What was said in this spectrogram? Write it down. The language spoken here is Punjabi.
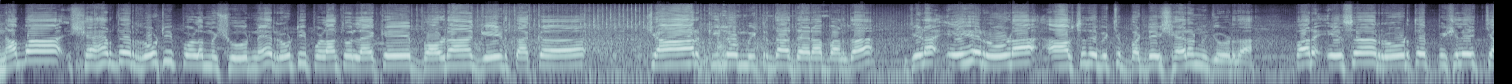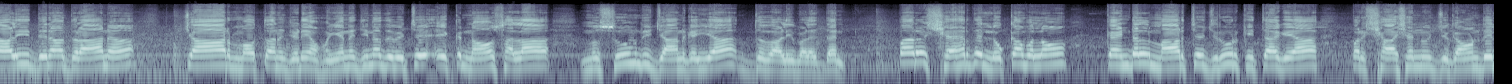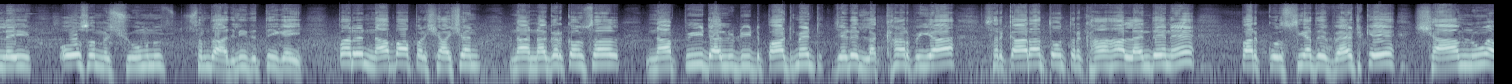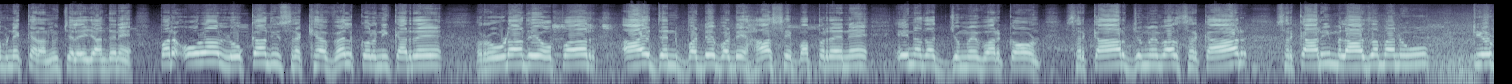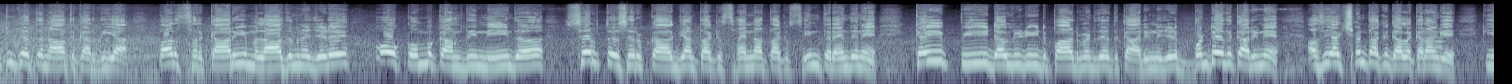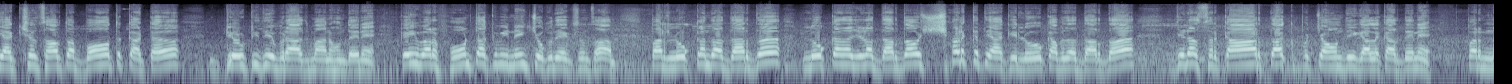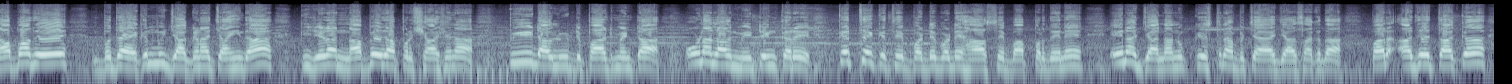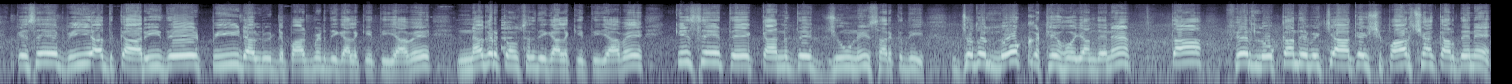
ਨਾਭਾ ਸ਼ਹਿਰ ਦੇ ਰੋਟੀ ਪੁਲ ਮਸ਼ਹੂਰ ਨੇ। ਰੋਟੀ ਪੁਲਾਂ ਤੋਂ ਲੈ ਕੇ ਬੌੜਾ ਗੇਟ ਤੱਕ 4 ਕਿਲੋਮੀਟਰ ਦਾ ਦਾਇਰਾ ਬਣਦਾ, ਜਿਹੜਾ ਇਹ ਰੋਡ ਆ, ਆਪਸ ਦੇ ਵਿੱਚ ਵੱਡੇ ਸ਼ਹਿਰਾਂ ਨੂੰ ਜੋੜਦਾ। ਪਰ ਇਸ ਰੋਡ ਤੇ ਪਿਛਲੇ 40 ਦਿਨਾਂ ਦੌਰਾਨ ਚਾਰ ਮੌਤਾਂ ਨੇ ਜਿਹੜੀਆਂ ਹੋਈਆਂ ਨੇ, ਜਿਨ੍ਹਾਂ ਦੇ ਵਿੱਚ ਇੱਕ 9 ਸਾਲਾ ਮਾਸੂਮ ਦੀ ਜਾਨ ਗਈ ਆ ਦੀਵਾਲੀ ਵਾਲੇ ਦਿਨ। ਪਰ ਸ਼ਹਿਰ ਦੇ ਲੋਕਾਂ ਵੱਲੋਂ ਕੈਂਡਲ ਮਾਰਚ ਜ਼ਰੂਰ ਕੀਤਾ ਗਿਆ ਪ੍ਰਸ਼ਾਸਨ ਨੂੰ ਜਗਾਉਣ ਦੇ ਲਈ ਉਸ ਮਸ਼ਹੂਮ ਨੂੰ ਸ਼ਰਧਾਂਜਲੀ ਦਿੱਤੀ ਗਈ। ਪਰ ਨਾਭਾ ਪ੍ਰਸ਼ਾਸਨ, ਨਾ ਨਗਰ ਕੌਂਸਲ, ਨਾ ਪੀਡਬਲਯੂਡੀ ਡਿਪਾਰਟਮੈਂਟ ਜਿਹੜੇ ਲੱਖਾਂ ਰੁਪਈਆ ਸਰਕਾਰਾਂ ਤੋਂ ਤਨਖਾਹਾਂ ਲੈਂਦੇ ਨੇ, ਪਰ ਕੁਰਸੀਆਂ ਤੇ ਬੈਠ ਕੇ ਸ਼ਾਮ ਨੂੰ ਆਪਣੇ ਘਰਾਂ ਨੂੰ ਚਲੇ ਜਾਂਦੇ ਨੇ। ਪਰ ਉਹਨਾਂ ਲੋਕਾਂ ਦੀ ਸੁਰੱਖਿਆ ਬਿਲਕੁਲ ਨਹੀਂ ਕਰ ਰਹੇ। ਰੋਡਾਂ ਦੇ ਉੱਪਰ ਆਏ ਦਿਨ ਵੱਡੇ ਵੱਡੇ ਹਾਦਸੇ ਵਾਪਰ ਰਹੇ ਨੇ। ਇਹਨਾਂ ਦਾ ਜ਼ਿੰਮੇਵਾਰ ਕੌਣ? ਸਰਕਾਰ ਜ਼ਿੰਮੇਵਾਰ ਸਰਕਾਰ, ਸਰਕਾਰੀ ਮੁਲਾਜ਼ਮਾਂ ਨੂੰ ਡਿਊਟੀ ਤੇ ਤੈਨਾਤ ਕਰਦੀ ਆ। ਪਰ ਸਰਕਾਰੀ ਮੁਲਾਜ਼ਮ ਨੇ ਜਿਹੜੇ ਉਹ ਕੁੰਭਕਰਨ ਦੀ ਨੀਂਦ ਸਿਰਫ ਤੇ ਸਿਰਫ ਕਾਗਜ਼ਾਂ ਤੱਕ, ਸੈਨਾ ਤੱਕ ਸੀਮਤ ਰਹਿੰਦੇ ਨੇ। ਕਈ ਪੀਡਬਲਯੂਡੀ ਡਿਪਾਰਟਮੈਂਟ ਦੇ ਅਧਿਕਾਰੀ ਨੇ, ਜਿਹੜੇ ਵੱਡੇ ਅਧਿਕਾਰੀ ਨੇ, ਅਸੀਂ ਐਕਸ਼ਨ ਤੱਕ ਗੱਲ ਕਰਾਂਗੇ ਕਿ ਐਕਸ਼ਨ ਸਾਹਿਬ ਤਾਂ ਬਹੁਤ ਘੱਟ ਡਿਊਟੀ ਤੇ ਵਿਰਾਜਮਾਨ ਹੁੰਦੇ ਨੇ। ਕਈ ਵਾਰ ਫੋਨ ਤੱਕ ਵੀ ਨਹੀਂ ਚੁੱਕਦੇ ਐਕਸ਼ਨ ਸਾਹਿਬ, ਪਰ ਲੋਕਾਂ ਦਾ ਦਰਦ, ਲੋਕਾਂ ਦਾ ਜਿਹੜਾ ਦਰਦ ਆ, ਉਹ ਸੜਕ ਤੇ ਆ ਕੇ ਲੋਕ ਆਪਦਾ ਦਰਦ ਆ, ਜਿਹੜਾ ਸਰਕਾਰ ਤੱਕ ਪਹੁੰਚਾਉਣ ਦੀ ਗੱਲ ਕਰਦੇ ਨੇ। ਪਰ ਨਾਭਾ ਦੇ ਵਿਧਾਇਕ ਨੂੰ ਵੀ ਜਾਗਣਾ ਚਾਹੀਦਾ ਕਿ ਜਿਹੜਾ ਨਾਭੇ ਦਾ ਪ੍ਰਸ਼ਾਸਨ ਆ, ਪੀਡਬਲਯੂ ਡਿਪਾਰਟਮੈਂਟ ਆ, ਉਹਨਾਂ ਨਾਲ ਮੀਟਿੰਗ ਕਰੇ ਕਿੱਥੇ ਕਿੱਥੇ ਵੱਡੇ ਵੱਡੇ ਹਾਦਸੇ ਵਾਪਰਦੇ ਨੇ, ਇਹਨਾਂ ਜਾਨਾਂ ਨੂੰ ਕਿਸ ਤਰ੍ਹਾਂ ਬਚਾਇਆ ਜਾ ਸਕਦਾ? ਪਰ ਅਜੇ ਤੱਕ ਕਿਸੇ ਵੀ ਅਧਿਕਾਰੀ ਦੇ ਪੀਡਬਲਯੂ ਡਿਪਾਰਟਮੈਂਟ ਦੀ ਗੱਲ ਕੀਤੀ ਜਾਵੇ, ਨਗਰ ਕੌਂਸਲ ਦੀ ਗੱਲ ਕੀਤੀ ਜਾਵੇ, ਕਿਸੇ ਤੇ ਕੰਨ ਤੇ ਜੂ ਨਹੀਂ ਸਰਕਦੀ। ਜਦੋਂ ਲੋਕ ਇਕੱਠੇ ਹੋ ਜਾਂਦੇ ਨੇ ਤਾਂ ਫਿਰ ਲੋਕਾਂ ਦੇ ਵਿੱਚ ਆ ਕੇ ਸਿਫਾਰਸ਼ਾਂ ਕਰਦੇ ਨੇ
